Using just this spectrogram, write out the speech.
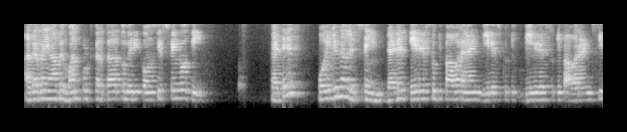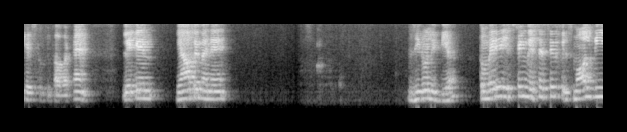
अगर मैं यहाँ पे वन पुट करता तो मेरी कौन सी स्ट्रिंग होती? That is original string. That is a raised to की power n, b raised to the, b raised to the power n, c raised to the power n. लेकिन यहाँ पे मैंने ज़ीरो लिख दिया। तो मेरे स्ट्रिंग में से सिर्फ़ स्मॉल बी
